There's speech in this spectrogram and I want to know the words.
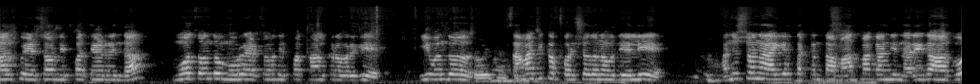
ನಾಲ್ಕು ಎರಡ್ ಸಾವಿರದ ಇಪ್ಪತ್ತೆರಡರಿಂದ ಮೂವತ್ತೊಂದು, ಮೂರು ಎರಡ್ ಸಾವಿರದ ಇಪ್ಪತ್ನಾಲ್ಕರವರೆಗೆ ಈ ಒಂದು ಸಾಮಾಜಿಕ ಪರಿಶೋಧನಾ ಅವಧಿಯಲ್ಲಿ ಅನುಷ್ಠಾನ ಆಗಿರ್ತಕ್ಕಂತ ಮಹಾತ್ಮ ಗಾಂಧಿ ನರೇಗಾ ಹಾಗೂ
